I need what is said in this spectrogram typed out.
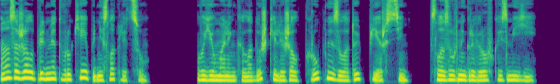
Она зажала предмет в руке и поднесла к лицу. В ее маленькой ладошке лежал крупный золотой перстень с лазурной гравировкой змеи.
